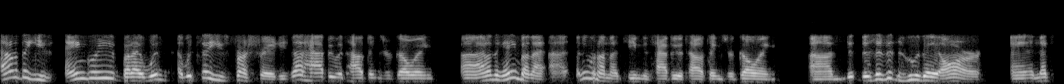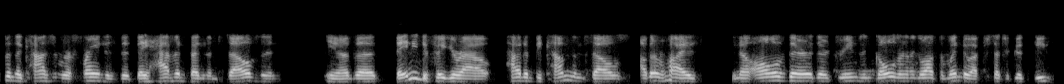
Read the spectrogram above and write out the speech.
I don't think he's angry, but I would I would say he's frustrated. He's not happy with how things are going. Uh, I don't think anyone on that uh, anyone on that team is happy with how things are going. Um, th- this isn't who they are, and that's been the constant refrain is that they haven't been themselves, and you know the they need to figure out how to become themselves. Otherwise, you know all of their their dreams and goals are going to go out the window after such a good season.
